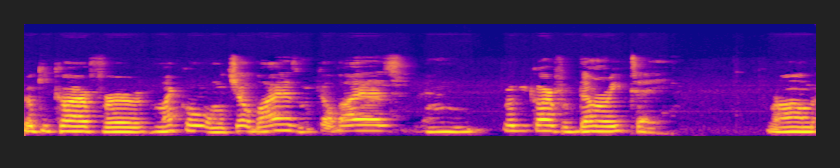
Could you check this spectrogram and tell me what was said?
Rookie card for Michael or Michel Baez, Michael Baez, and rookie card for Demarite from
